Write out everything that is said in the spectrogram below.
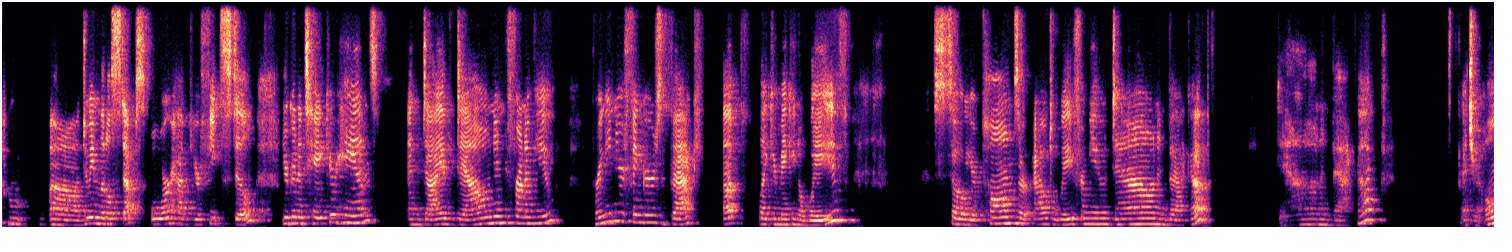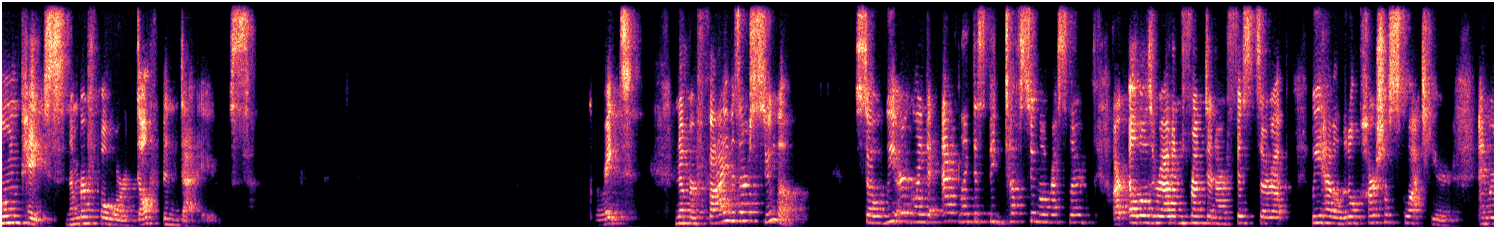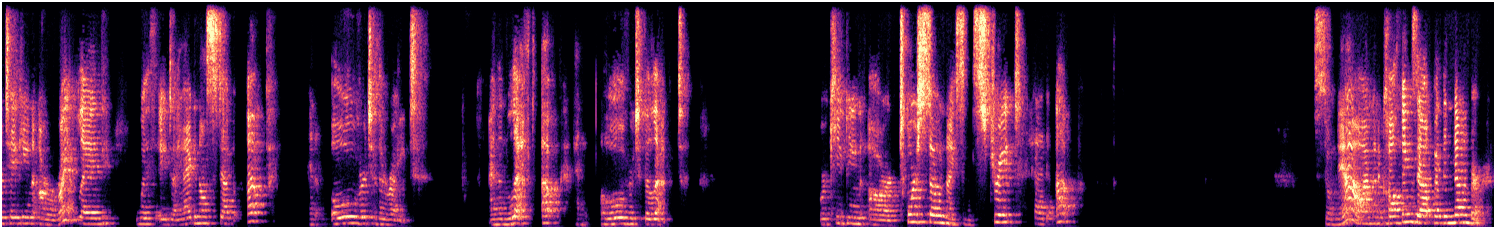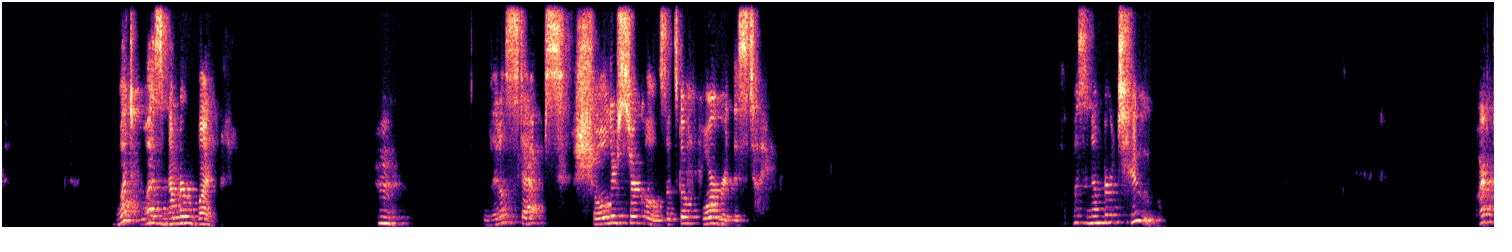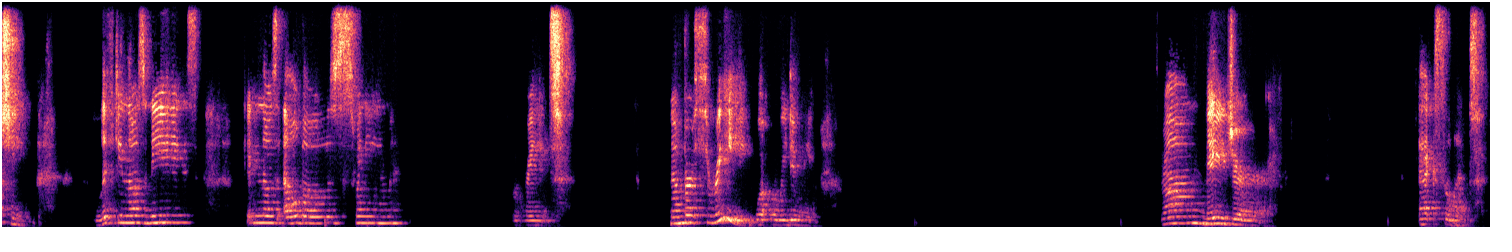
uh, doing little steps or have your feet still. You're going to take your hands and dive down in front of you, bringing your fingers back up like you're making a wave. So your palms are out away from you, down and back up down and back up at your own pace. Number four, dolphin dives. Great. Number five is our sumo. So we are going to act like this big tough sumo wrestler. Our elbows are out in front and our fists are up. We have a little partial squat here and we're taking our right leg with a diagonal step up and over to the right. And then left, up and over to the left. We're keeping our torso nice and straight, head up. So now I'm going to call things out by the number. What was number one? Hmm. Little steps, shoulder circles. Let's go forward this time. What was number two. Arching, lifting those knees, getting those elbows swinging. Great. Number three, what were we doing? Drum major. Excellent.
